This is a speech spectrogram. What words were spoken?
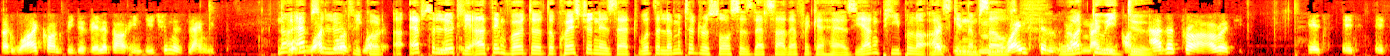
But why can't we develop our indigenous language? No, What- what absolutely, what- Gord- uh, absolutely. I think, Wouter, the question is that with the limited resources that South Africa has, young people are asking themselves, waste a lot of what do we do? Other priorities. It's it's it's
